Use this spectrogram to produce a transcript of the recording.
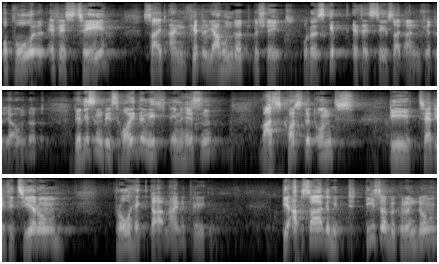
obwohl FSC seit einem Vierteljahrhundert besteht, oder es gibt FSC seit einem Vierteljahrhundert. Wir wissen bis heute nicht in Hessen, was kostet uns die Zertifizierung pro Hektar meinetwegen. Die Absage mit dieser Begründung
